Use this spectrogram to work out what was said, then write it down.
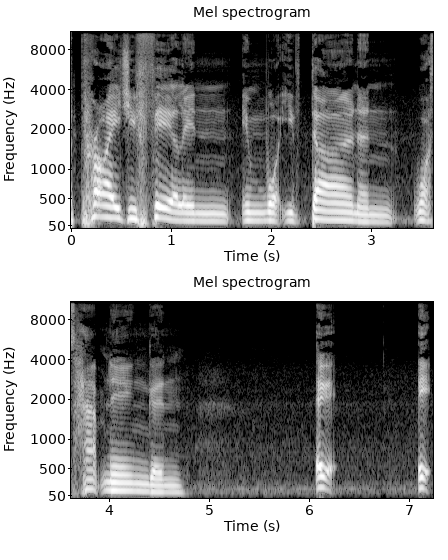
the pride you feel in in what you've done and what's happening, and it. It,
